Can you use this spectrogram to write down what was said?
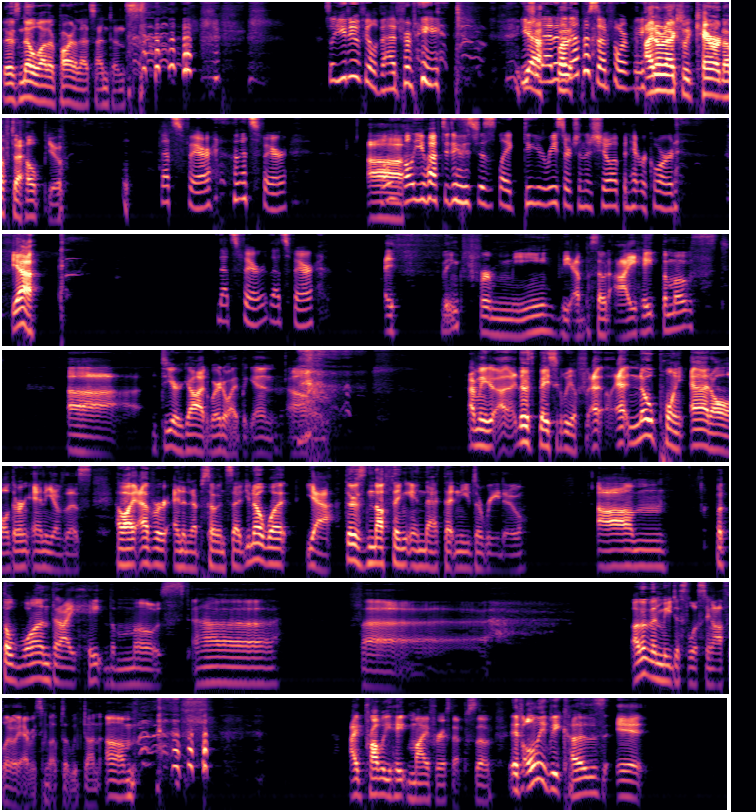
there's no other part of that sentence. So you do feel bad for me. you Yeah, should edit an episode for me. I don't actually care enough to help you. That's fair. That's fair. all, Uh, all you have to do is just like do your research and then show up and hit record. yeah, That's fair. That's fair. I think for me, the episode I hate the most. Uh, dear God, where do I begin? Um, I mean, uh, there's basically a f- at, at no point at all during any of this have I ever ended an episode and said, you know what? Yeah, there's nothing in that that needs a redo. Um, but the one that I hate the most, uh, uh other than me just listing off literally every single episode we've done. Um, I'd probably hate my first episode, if only because it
